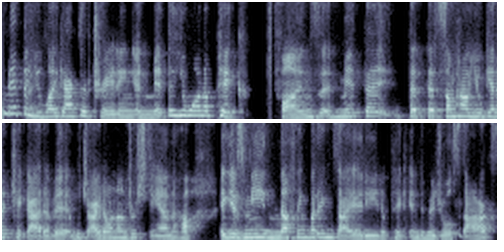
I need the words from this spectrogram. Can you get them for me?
admit that you like active trading, admit that you want to pick funds admit that that that somehow you get a kick out of it which i don't understand how it gives me nothing but anxiety to pick individual stocks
